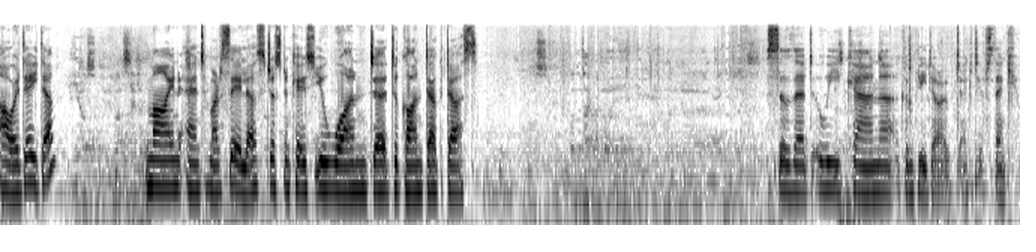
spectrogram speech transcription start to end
our data, mine and Marcela's, just in case you want uh, to contact us. So that we can uh, complete our objectives. Thank you.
